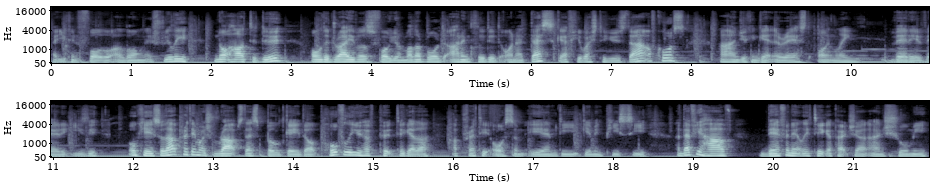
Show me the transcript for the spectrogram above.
that you can follow along. It's really not hard to do. All the drivers for your motherboard are included on a disk if you wish to use that, of course, and you can get the rest online very, very easy. Okay, so that pretty much wraps this build guide up. Hopefully you have put together a pretty awesome AMD gaming PC. And if you have, definitely take a picture and show me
